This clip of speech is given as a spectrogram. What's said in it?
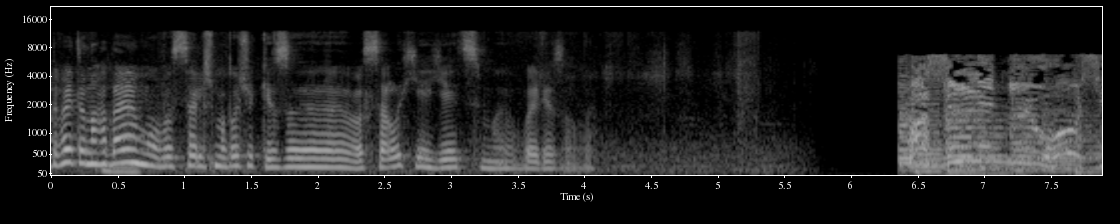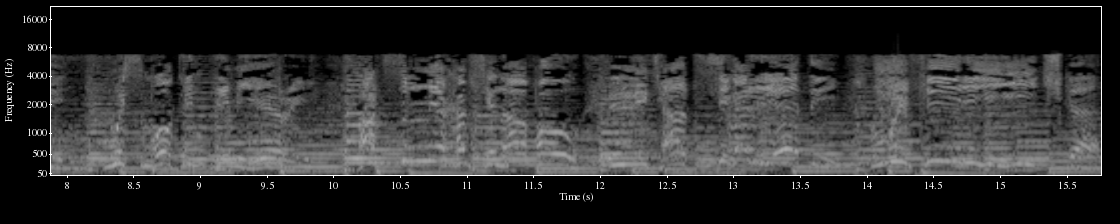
Давайте нагадаємо веселі шматочок із е, веселих яєць ми вирізали. Последнюю осень мы смотрим премьеры. От смеха все на пол летят сигареты. В эфире яичко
